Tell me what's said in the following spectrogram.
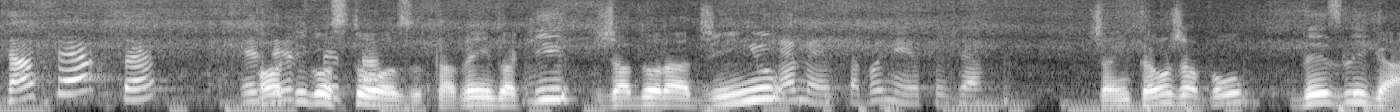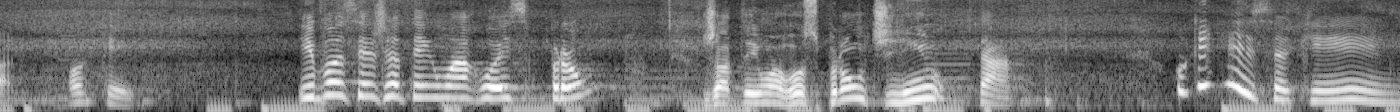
tá certo, é. Olha que gostoso. Tá vendo aqui? Já douradinho. É mesmo, tá bonito já. Já então já vou desligar. Ok. E você já tem um arroz pronto? Já tem o arroz prontinho. Tá. O que é isso aqui?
